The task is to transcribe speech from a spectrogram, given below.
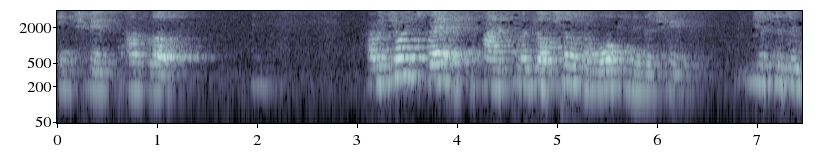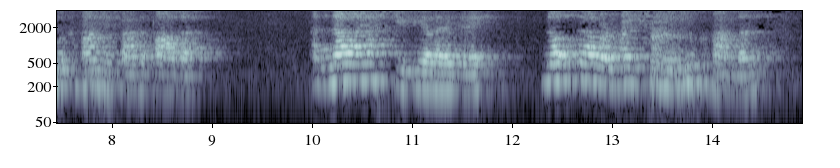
in truth and love. I rejoice greatly to find some of your children walking in the truth, just as we were commanded by the Father. And now I ask you, dear lady, not though I were writing you new commandments,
